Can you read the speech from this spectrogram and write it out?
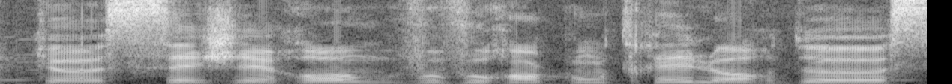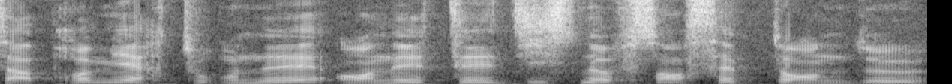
Avec euh, C. Jérôme, vous vous rencontrez lors de sa première tournée en été 1972.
